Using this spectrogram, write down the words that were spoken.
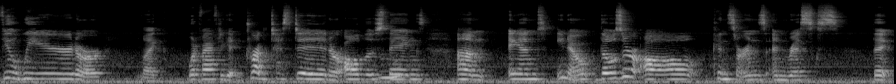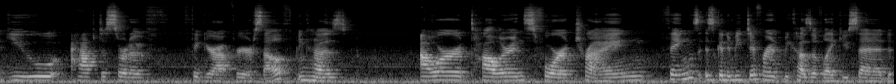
feel weird or like what if I have to get drug tested or all those things? Um, and you know, those are all concerns and risks that you have to sort of figure out for yourself because our tolerance for trying things is going to be different because of like you said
